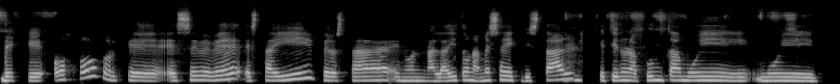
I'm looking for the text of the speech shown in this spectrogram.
de que, ojo, porque ese bebé está ahí, pero está en un, al de una mesa de cristal que tiene una punta muy, muy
